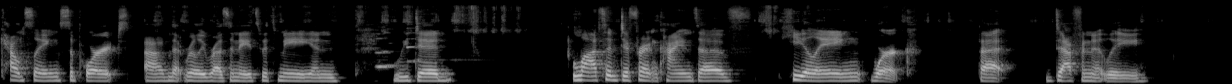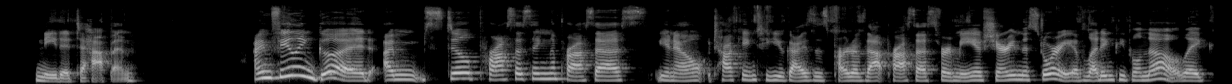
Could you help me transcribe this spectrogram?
counseling support um, that really resonates with me. And we did lots of different kinds of healing work that definitely needed to happen. I'm feeling good. I'm still processing the process. You know, talking to you guys is part of that process for me of sharing the story, of letting people know like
